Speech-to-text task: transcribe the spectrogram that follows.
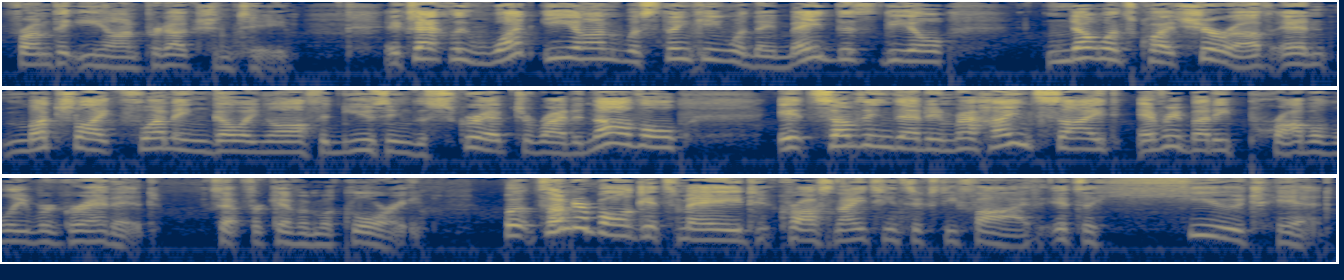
from the Eon production team. Exactly what Eon was thinking when they made this deal, no one's quite sure of, and much like Fleming going off and using the script to write a novel, it's something that in hindsight everybody probably regretted, except for Kevin McClory. But Thunderball gets made across 1965. It's a huge hit.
